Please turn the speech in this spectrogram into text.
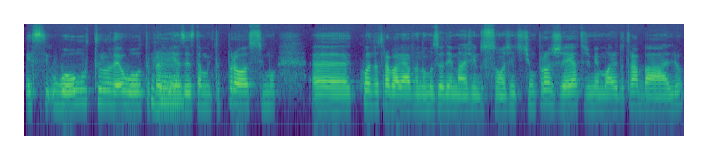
esse, o outro, né? O outro, para uhum. mim, às vezes está muito próximo. Uh, quando eu trabalhava no Museu da Imagem do Som, a gente tinha um projeto de memória do trabalho,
